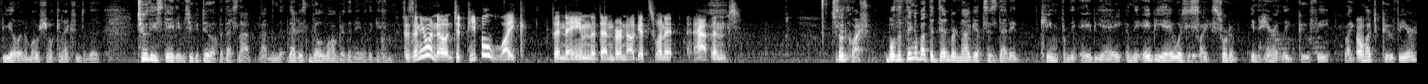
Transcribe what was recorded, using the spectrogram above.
feel an emotional connection to the to these stadiums. You could do it, but that's not. I mean, that, that is no longer the name of the game. Does anyone know? Did people like the name the Denver Nuggets when it happened? It's a So good th- question. Well, the thing about the Denver Nuggets is that it came from the ABA, and the ABA was just like sort of inherently goofy, like Oh. much goofier.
